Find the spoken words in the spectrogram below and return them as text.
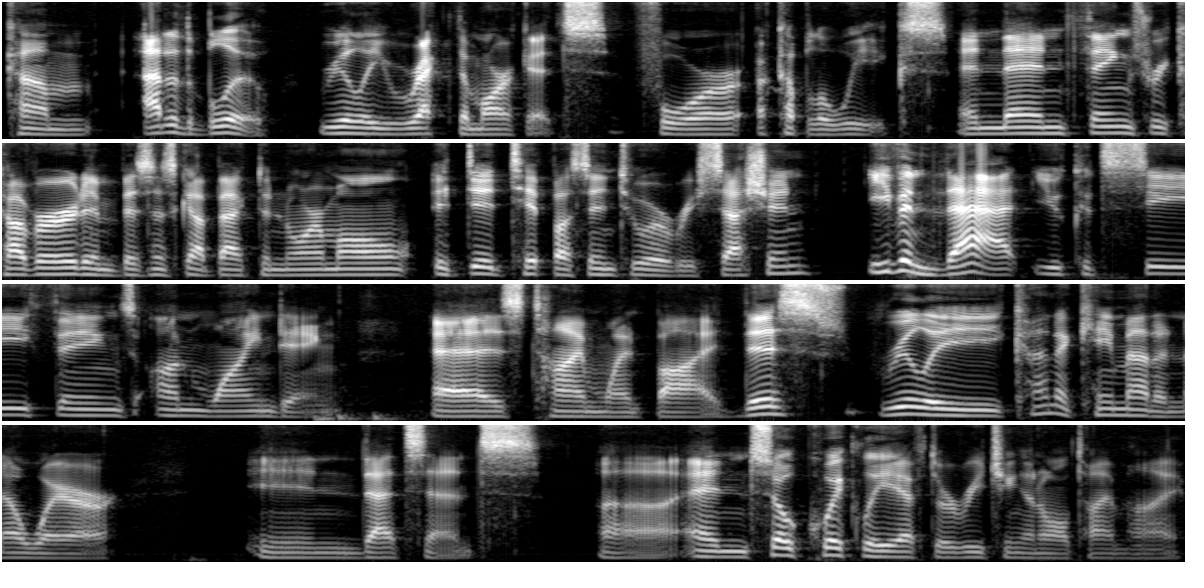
come out of the blue really wreck the markets for a couple of weeks. And then things recovered and business got back to normal. It did tip us into a recession. Even that, you could see things unwinding as time went by. This really kind of came out of nowhere in that sense, uh, and so quickly after reaching an all time high.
